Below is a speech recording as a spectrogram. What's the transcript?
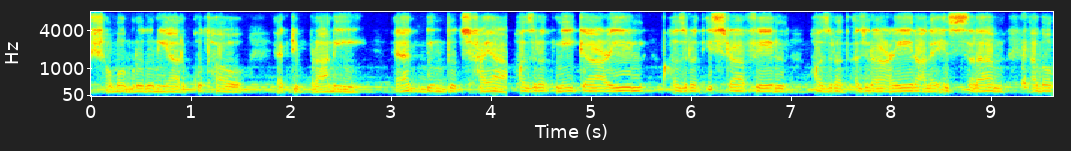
সমগ্র দুনিয়ার কোথাও একটি প্রাণী, এক বিন্দু ছায়া হজরত মিকাইল হজরত ইসরাফিল হজরত আজরাইল আলহিসাম এবং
